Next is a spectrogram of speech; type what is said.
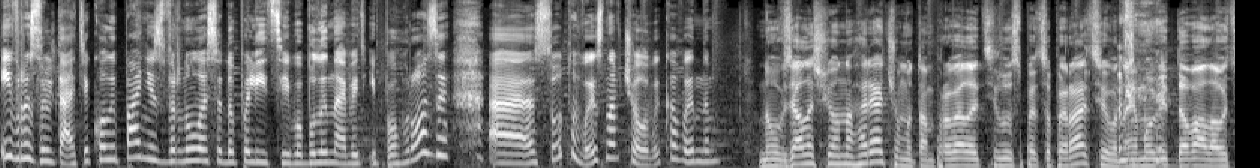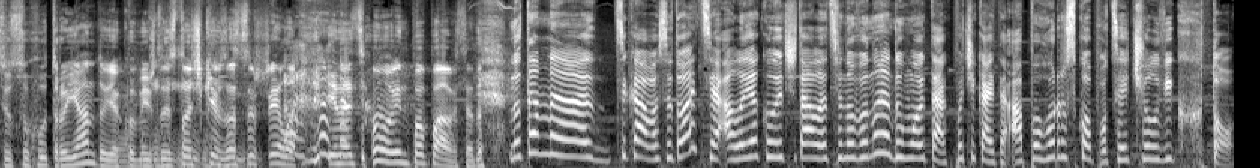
І в результаті, коли пані звернулася до поліції, бо були навіть і погрози, е, суд визнав чоловіка винним. Ну, взяли ж його на гарячому, там провели цілу спецоперацію. Вона йому віддавала оцю суху троянду, яку між листочків засушила, і на цьому він попався. да. Ну там е, цікава ситуація, але я коли читала цю новину, я думаю, так, почекайте, а по гороскопу цей чоловік хто?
